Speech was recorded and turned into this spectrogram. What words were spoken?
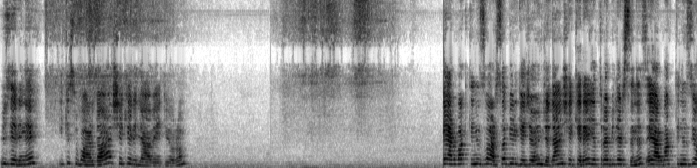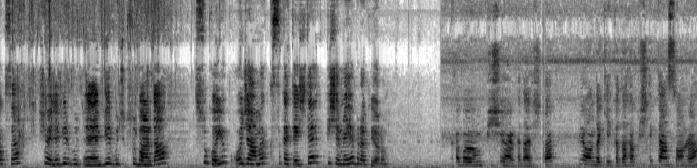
Üzerine 2 su bardağı şeker ilave ediyorum. Eğer vaktiniz varsa bir gece önceden şekere yatırabilirsiniz. Eğer vaktiniz yoksa şöyle bir, e, bir buçuk su bardağı su koyup ocağıma kısık ateşte pişirmeye bırakıyorum. Kabağım pişiyor arkadaşlar. Bir 10 dakika daha piştikten sonra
